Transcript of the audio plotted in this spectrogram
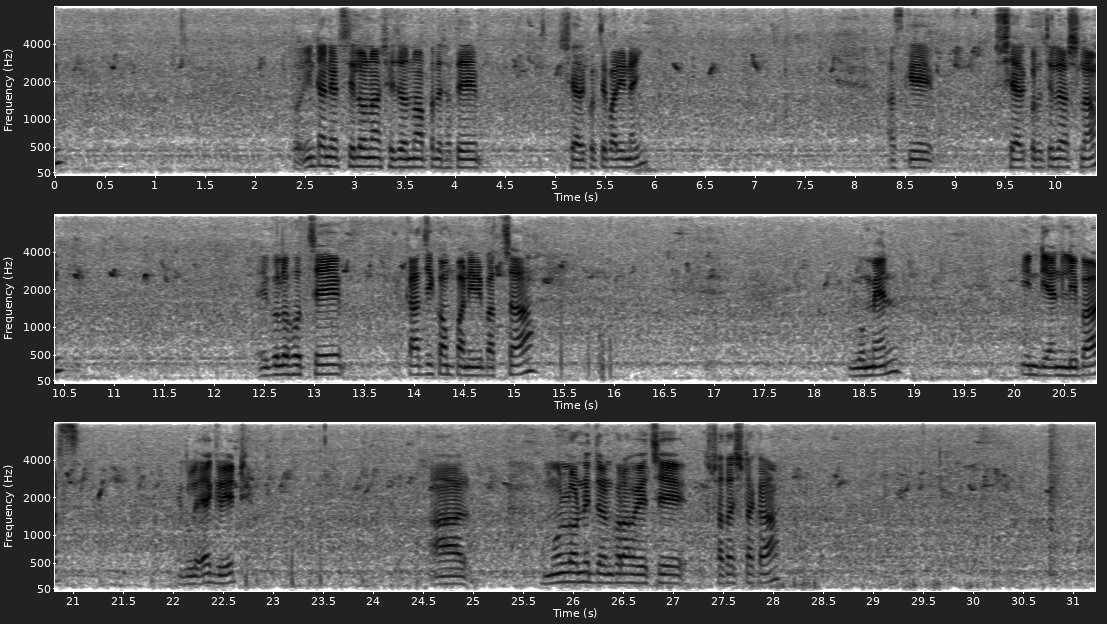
তো ইন্টারনেট ছিল না, সেজন্য আপনাদের সাথে শেয়ার করতে পারি নাই। আজকে শেয়ার করতে চলে আসলাম। এগুলো হচ্ছে কাজী কোম্পানির বাচ্চা লুমেন ইন্ডিয়ান লিভার্স এগুলো এক রেট আর মূল্য নির্ধারণ করা হয়েছে সাতাশ টাকা।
